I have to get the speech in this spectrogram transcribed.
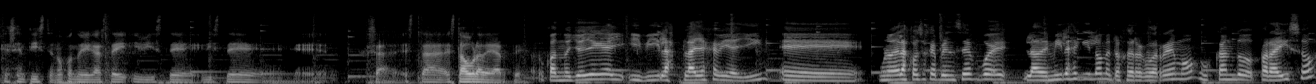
¿qué sentiste, no? Cuando llegaste y viste, viste eh, o sea, esta, esta obra de arte. Cuando yo llegué y vi las playas que había allí, eh, una de las cosas que pensé fue la de miles de kilómetros que recorremos buscando paraísos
